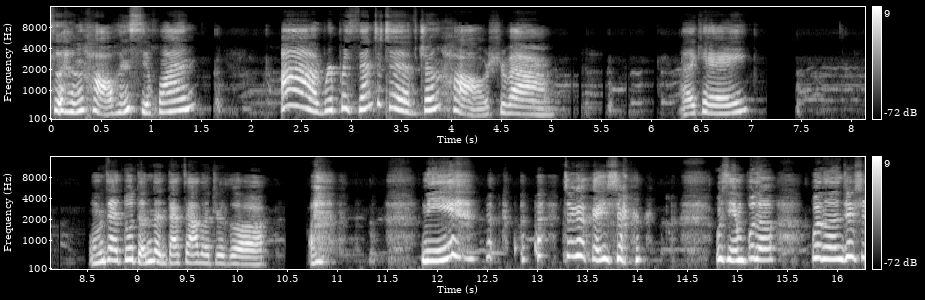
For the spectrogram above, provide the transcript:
词很好，很喜欢啊，representative 真好，是吧？OK，我们再多等等大家的这个，你这个黑心儿不行，不能不能就是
